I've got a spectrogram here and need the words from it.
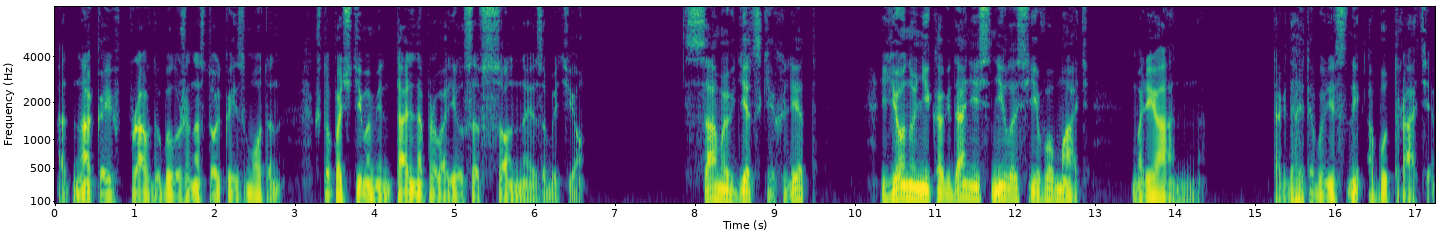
Однако и вправду был уже настолько измотан, что почти моментально провалился в сонное забытье. С самых детских лет Йону никогда не снилась его мать, Марианна. Тогда это были сны об утрате.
